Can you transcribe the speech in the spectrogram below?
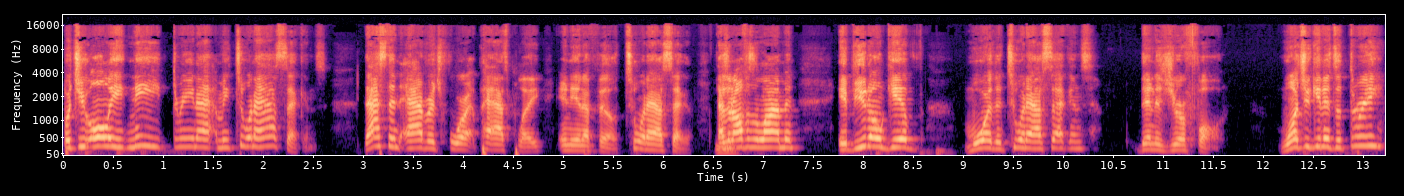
But you only need three and a half, I mean, two and a half seconds. That's the average for a pass play in the NFL. Two and a half seconds. As an offensive lineman, if you don't give more than two and a half seconds, then it's your fault. Once you get into three,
